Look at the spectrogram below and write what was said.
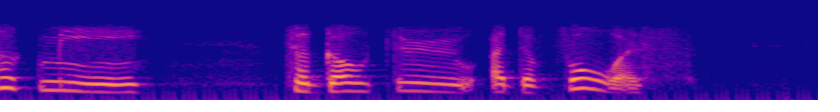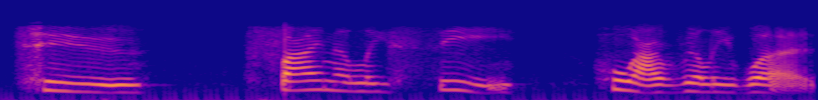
took me to go through a divorce to finally see who i really was.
